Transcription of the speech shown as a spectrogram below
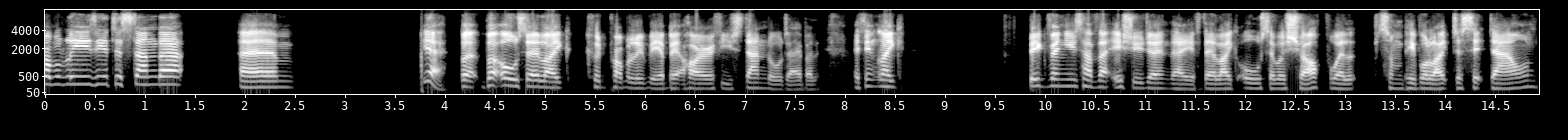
probably easier to stand at. Um, yeah, but but also like could probably be a bit higher if you stand all day. But I think like big venues have that issue, don't they? If they're like also a shop where some people like to sit down,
